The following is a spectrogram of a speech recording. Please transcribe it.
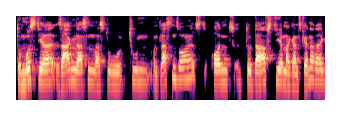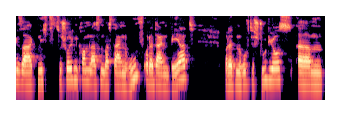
Du musst dir sagen lassen, was du tun und lassen sollst. Und du darfst dir mal ganz generell gesagt nichts zu Schulden kommen lassen, was deinen Ruf oder deinen Wert oder den Ruf des Studios ähm,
